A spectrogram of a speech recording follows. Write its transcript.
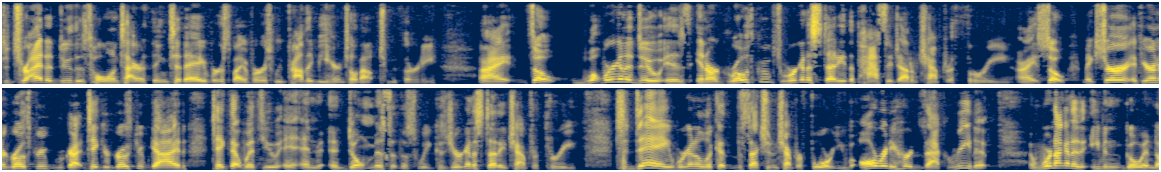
to try to do this whole entire thing today, verse by verse, we'd probably be here until about 2.30. All right. So what we're going to do is in our growth groups, we're going to study the passage out of chapter three. All right. So make sure if you're in a growth group, take your growth group guide, take that with you and, and, don't miss it this week because you're going to study chapter three. Today, we're going to look at the section in chapter four. You've already heard Zach read it and we're not going to even go into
